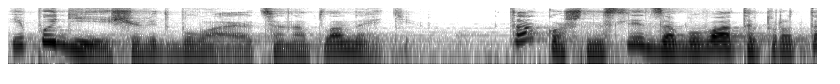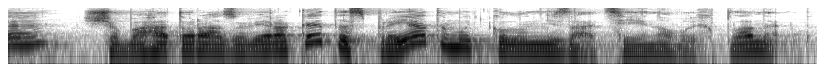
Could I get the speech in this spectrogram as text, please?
і події, що відбуваються на планеті. Також не слід забувати про те, що багаторазові ракети сприятимуть колонізації нових планет.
